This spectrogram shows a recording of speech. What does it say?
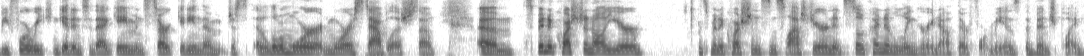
before we can get into that game and start getting them just a little more and more established. So um, it's been a question all year. It's been a question since last year, and it's still kind of lingering out there for me as the bench play.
